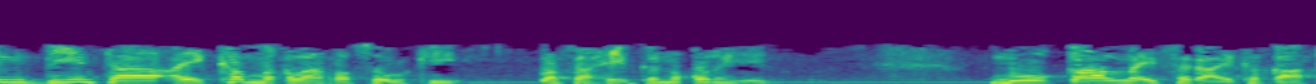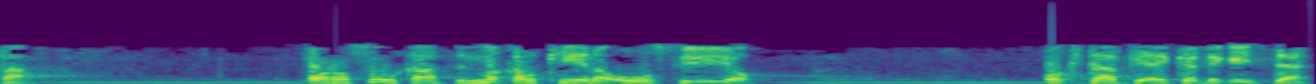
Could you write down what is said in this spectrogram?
in diintaa ay ka maqlaan rasuulkii la saaxiibka noqonayay. Muuqaalna isaga ay ka qaataan oo rasuulkaasi maqalkiina uu siiyo. oo kitaabkii ay ka dhegaystaan.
